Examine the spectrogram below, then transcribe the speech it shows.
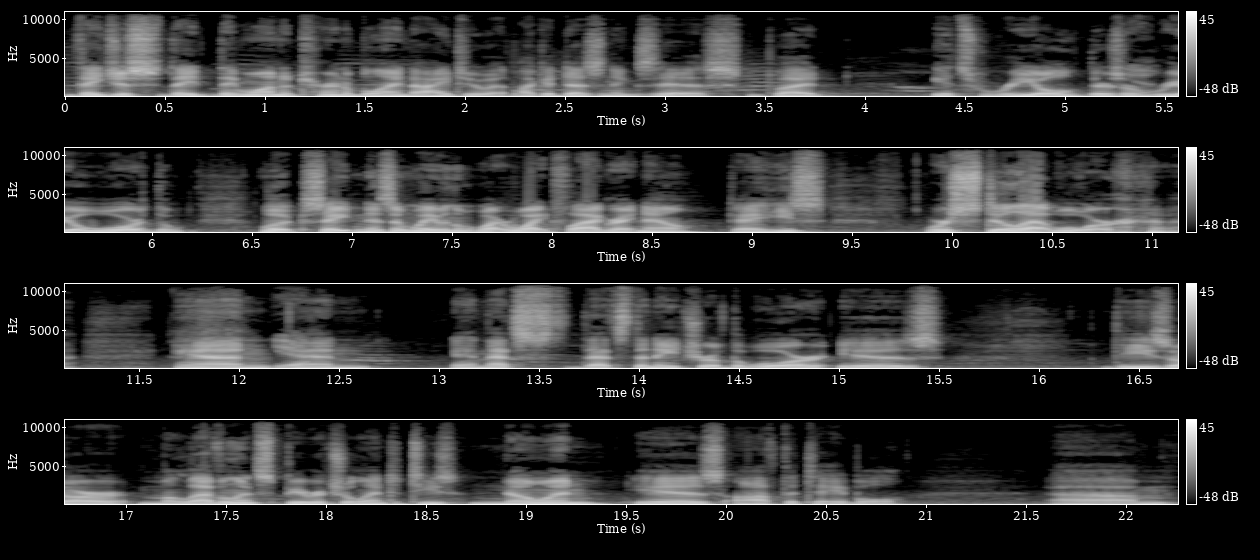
they just they they want to turn a blind eye to it like it doesn't exist, but it's real. There's a Yeah. real war. The look, Satan isn't waving the white, white flag right now. Okay, he's we're still at war, and Yeah. and and that's that's the nature of the war is these are malevolent spiritual entities. No one is off the table. Um,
